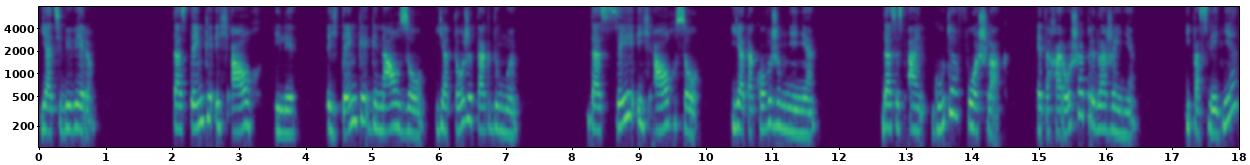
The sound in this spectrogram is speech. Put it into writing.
Я тебе верю. Das denke ich auch. Или ich denke genauso. Я тоже так думаю. Das sehe ich auch so. Я такого же мнения. Das ist ein guter Vorschlag. Это хорошее предложение. И последнее.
